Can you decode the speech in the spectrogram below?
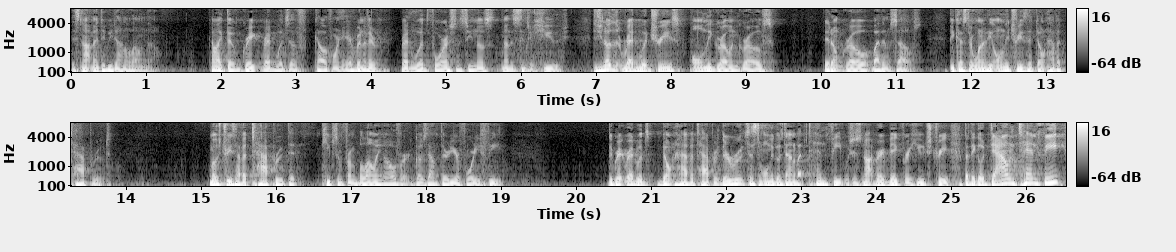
It's not meant to be done alone, though. Kind of like the great redwoods of California. Ever been to the redwood forest and seen those? Man, those things are huge. Did you know that redwood trees only grow in groves? They don't grow by themselves because they're one of the only trees that don't have a taproot. Most trees have a taproot that keeps them from blowing over. It goes down 30 or 40 feet. The great redwoods don't have a taproot. Their root system only goes down about 10 feet, which is not very big for a huge tree, but they go down 10 feet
